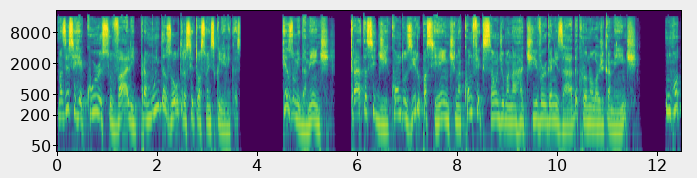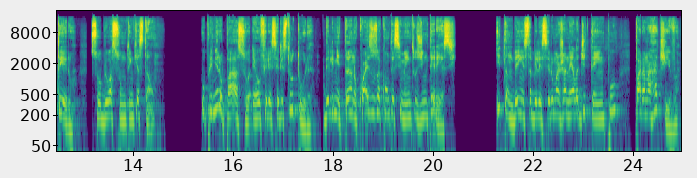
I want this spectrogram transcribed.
Mas esse recurso vale para muitas outras situações clínicas. Resumidamente, trata-se de conduzir o paciente na confecção de uma narrativa organizada cronologicamente, um roteiro sobre o assunto em questão. O primeiro passo é oferecer estrutura, delimitando quais os acontecimentos de interesse e também estabelecer uma janela de tempo para a narrativa.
